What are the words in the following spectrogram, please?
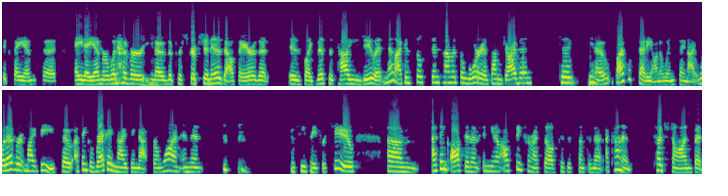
six a.m. to eight a.m. or whatever Mhm. you know the prescription is out there that is like this is how you do it. No, I can still spend time with the Lord as I'm driving to you know Bible study on a Wednesday night, whatever it might be. So I think recognizing that for one, and then excuse me for two. Um, I think often, and, and you know, I'll speak for myself because it's something that I kind of touched on, but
